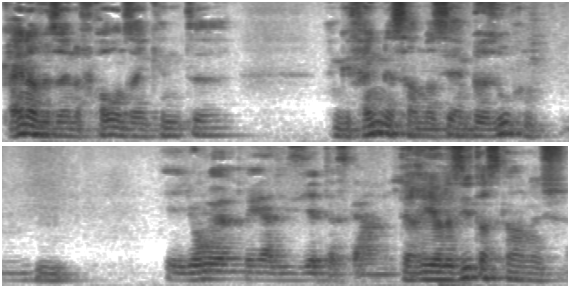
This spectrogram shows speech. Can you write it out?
keiner will seine Frau und sein Kind äh, im Gefängnis haben, dass sie einen besuchen. Ihr Junge realisiert das gar nicht. Der realisiert das gar nicht.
